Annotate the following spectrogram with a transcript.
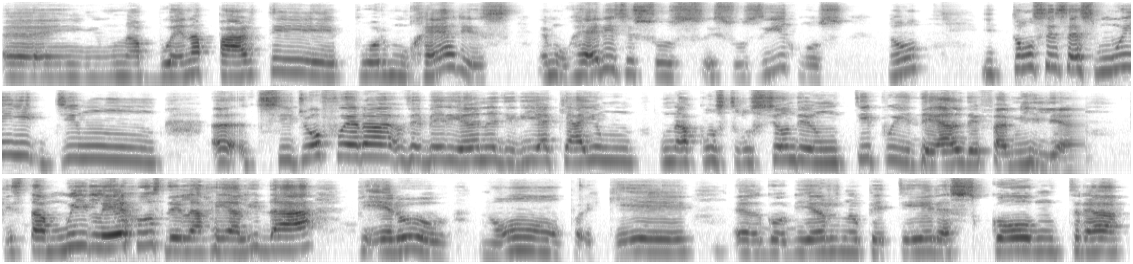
uh, em uma boa parte por mulheres, eh, mulheres e seus e seus filhos, não? Então, é muito de um uh, si yo fuera weberiana, diría que hay un, una construcción de un tipo ideal de familia que está muy lejos de la realidad, pero no, porque el gobierno PT es contra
